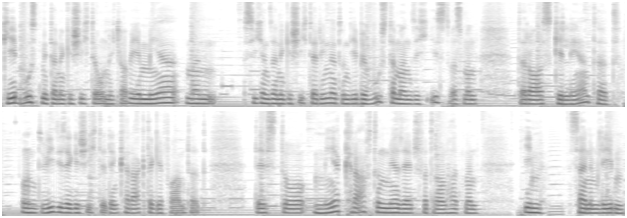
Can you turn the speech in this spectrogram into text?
geh bewusst mit deiner Geschichte um. Ich glaube, je mehr man sich an seine Geschichte erinnert und je bewusster man sich ist, was man daraus gelernt hat und wie diese Geschichte den Charakter geformt hat, desto mehr Kraft und mehr Selbstvertrauen hat man in seinem Leben.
